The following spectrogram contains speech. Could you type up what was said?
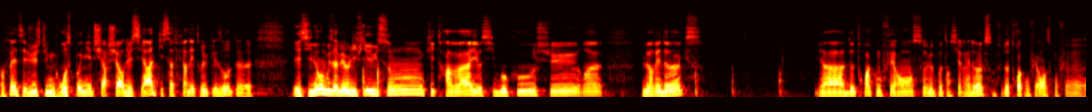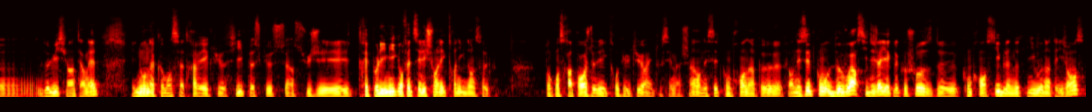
En fait, c'est juste une grosse poignée de chercheurs du CIRAD qui savent faire des trucs. Les autres. euh, Et sinon, vous avez Olivier Husson qui travaille aussi beaucoup sur euh, le redox. Il y a deux, trois conférences, le potentiel redox, deux, trois conférences qu'on fait euh, de lui sur Internet. Et nous, on a commencé à travailler avec lui aussi parce que c'est un sujet très polémique. En fait, c'est les champs électroniques dans le sol. Donc on se rapproche de l'électroculture et tous ces machins. On essaie de comprendre un peu, enfin on essaie de voir si déjà il y a quelque chose de compréhensible à notre niveau d'intelligence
